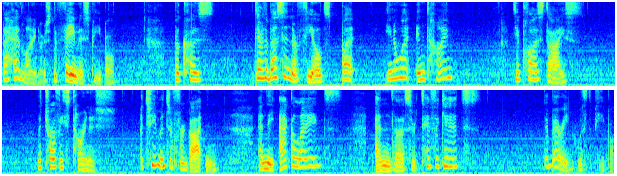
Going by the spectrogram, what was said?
the headliners, the famous people, because they're the best in their fields, but you know what? In time, the applause dies. The trophies tarnish. Achievements are forgotten. And the accolades and the certificates, they're buried with the people.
